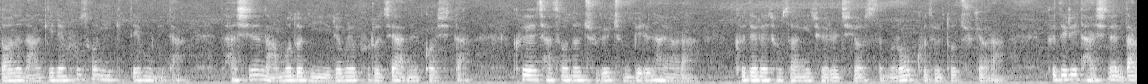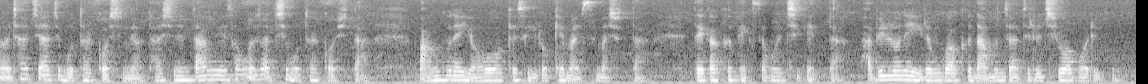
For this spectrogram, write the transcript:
너는 악인의 후손이기 때문이다. 다시는 아무도 네 이름을 부르지 않을 것이다. 그의 자손을 죽일 준비를 하여라. 그들의 조상이 죄를 지었으므로 그들도 죽여라. 그들이 다시는 땅을 차지하지 못할 것이며 다시는 땅 위에 성을 쌓지 못할 것이다. 망군의 여호와께서 이렇게 말씀하셨다. 내가 그 백성을 치겠다. 바빌론의 이름과 그 남은 자들을 지워버리고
